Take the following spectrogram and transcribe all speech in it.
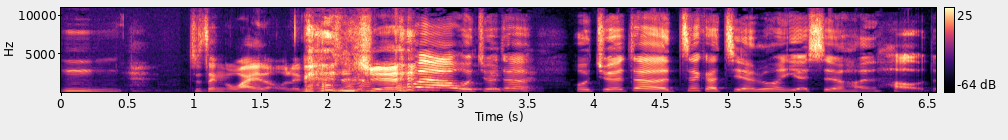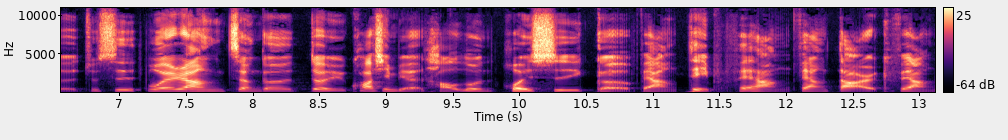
嗯，就整个歪楼的感觉。对啊，我觉得。我觉得这个结论也是很好的，就是不会让整个对于跨性别的讨论会是一个非常 deep、非常非常 dark、非常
